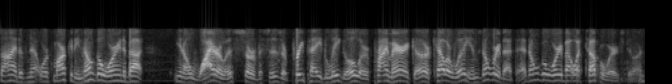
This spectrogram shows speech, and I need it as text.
side of network marketing. Don't go worrying about you know wireless services or prepaid legal or Primerica or Keller Williams. Don't worry about that. Don't go worry about what Tupperware's doing.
